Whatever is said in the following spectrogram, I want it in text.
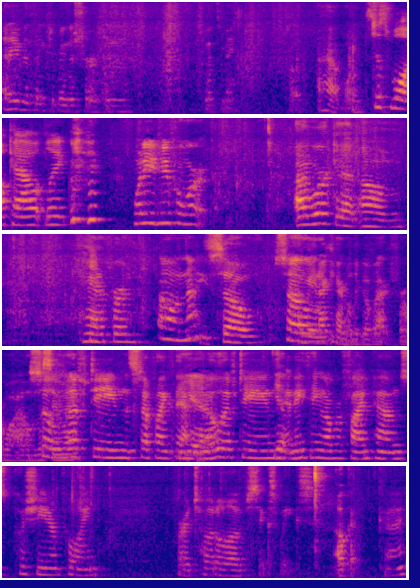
I didn't even think to bring the shirt in with me, but I have one. so. Just walk out like. What do you do for work? I work at um, Hannaford, Oh, nice. so So, I mean I can't really go back for a while. I'm so assuming. lifting and stuff like that. Yeah. No lifting, Yep. anything over five pounds, pushing or pulling, for a total of six weeks. Okay. Okay.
